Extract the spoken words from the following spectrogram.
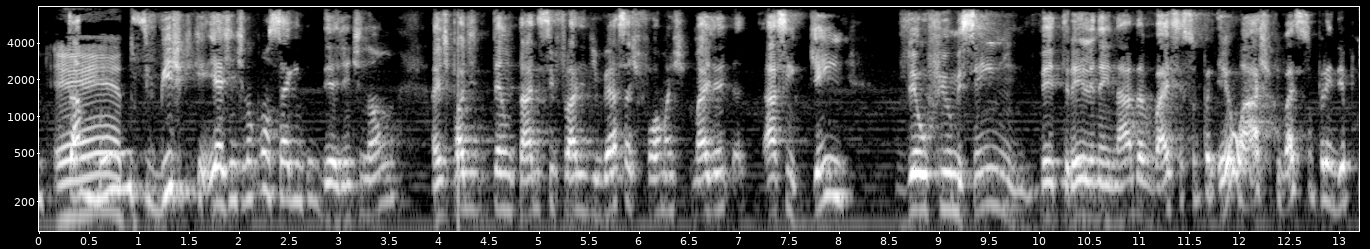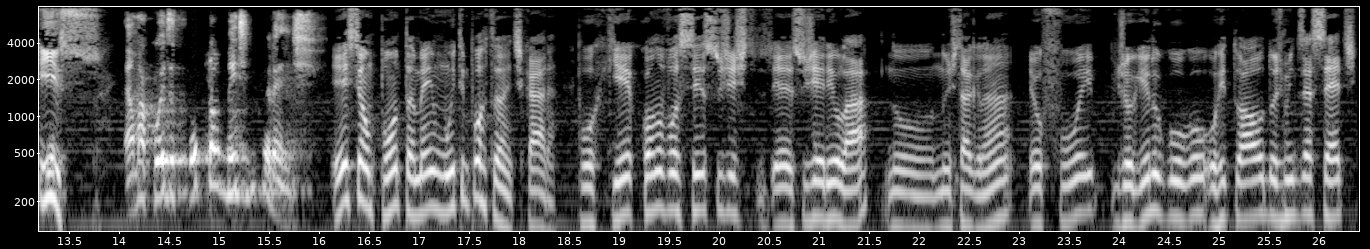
que é... esse bicho que, e a gente não consegue entender, a gente não, a gente pode tentar decifrar de diversas formas, mas, assim, quem vê o filme sem ver trailer nem nada vai se surpreender, eu acho que vai se surpreender, porque... Isso! É uma coisa totalmente diferente. Esse é um ponto também muito importante, cara. Porque quando você é, sugeriu lá no, no Instagram, eu fui, joguei no Google o Ritual 2017.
